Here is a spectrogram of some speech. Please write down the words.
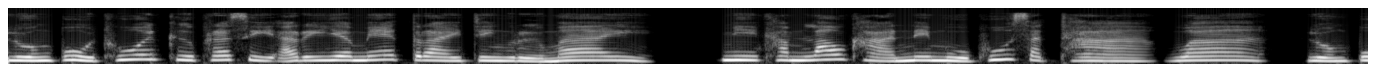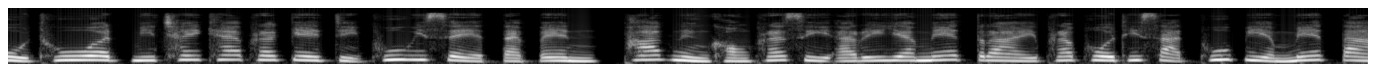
หลวงปู่ทวดคือพระศรีอริยเมตไตรจริงหรือไม่ มีคำเล่าขานในหมู่ผู้ศรัทธาว่าหลวงปู่ทวดมิใช่แค่พระเกจิผู้วิเศษ แต่เป็นภาคหนึ่งของพระศรีอริยเมตไตรพระโพธิสัตว์ผู้เปี่ยมเมตตา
